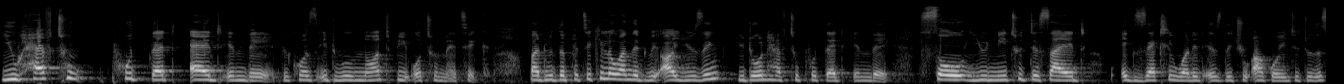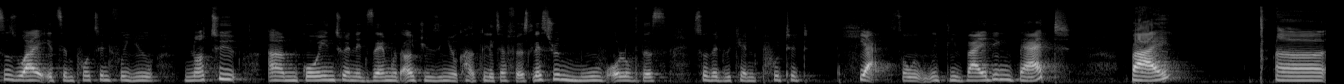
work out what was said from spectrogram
you have to put that ad in there because it will not be automatic. But with the particular one that we are using, you don't have to put that in there. So you need to decide exactly what it is that you are going to do. This is why it's important for you not to um, go into an exam without using your calculator first. Let's remove all of this so that we can put it here. So we're dividing that by uh,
